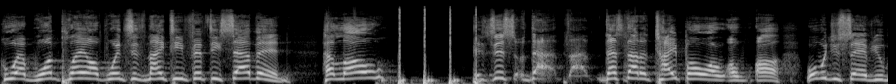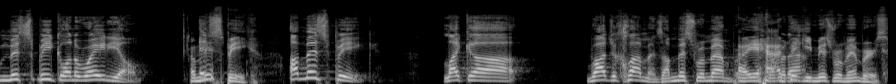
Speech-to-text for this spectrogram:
who have one playoff win since 1957. Hello? Is this that, that- that's not a typo or, or uh, what would you say if you misspeak on the radio? A It's- misspeak. A misspeak. Like uh Roger Clemens, I misremember. Oh, yeah, I Remember think that? he misremembers.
